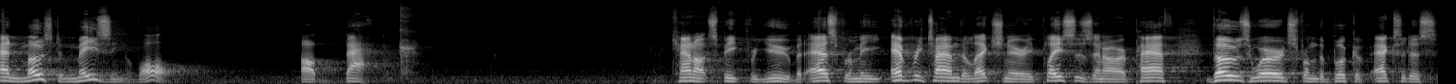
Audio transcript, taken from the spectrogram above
and most amazing of all, a back cannot speak for you, but as for me, every time the lectionary places in our path those words from the book of Exodus,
